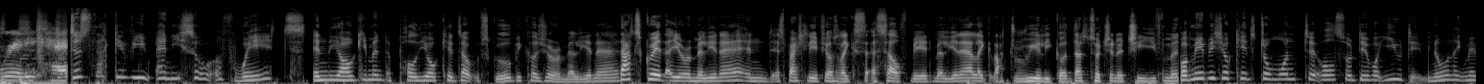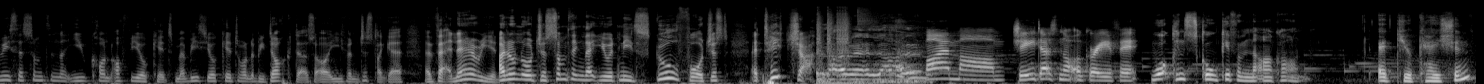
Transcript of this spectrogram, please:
really care. Does that give you any sort of weight in the argument to pull your kids out of school because you're a millionaire? That's great that you're a millionaire, and especially if you're like a self-made millionaire, like that's really good. That's such an achievement. But maybe your kids don't want to also do what you do. You know, like maybe there's something that you can't offer your kids. Maybe your kids want to be doctors or even just like a, a veterinarian. I don't know, just something that you would need school for, just a teacher. My mom, she does not agree with it. What can school give them that I can't? Education.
